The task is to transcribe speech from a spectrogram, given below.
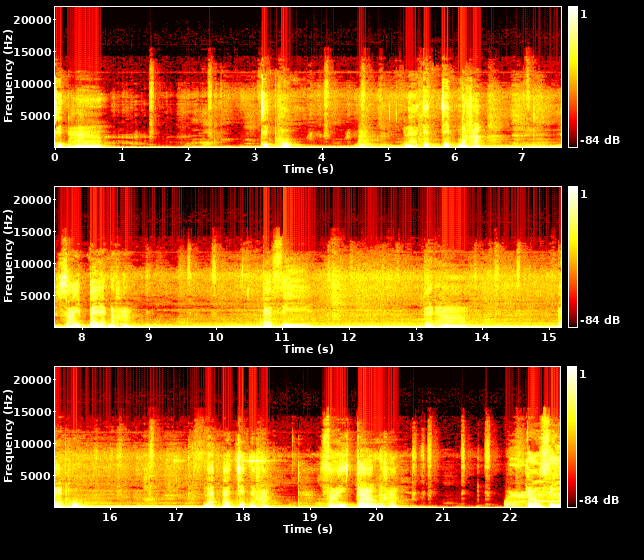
เจ็ดห้าเจ็ดหกและเจ็ดเจ็ดนะคะ สายแปดนะคะแปดสี่แปดห้าแปดหกและแปดเจ็ดนะคะ สายเก้านะคะเก้าสี่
